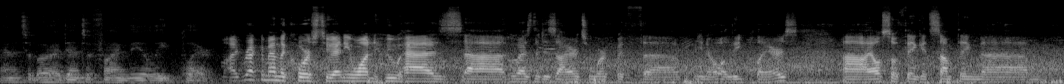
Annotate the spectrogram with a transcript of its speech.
and it's about identifying the elite player. I'd recommend the course to anyone who has uh, who has the desire to work with uh, you know elite players. Uh, I also think it's something um,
